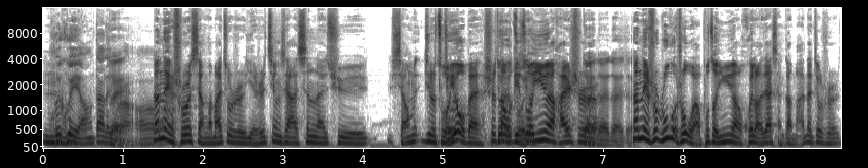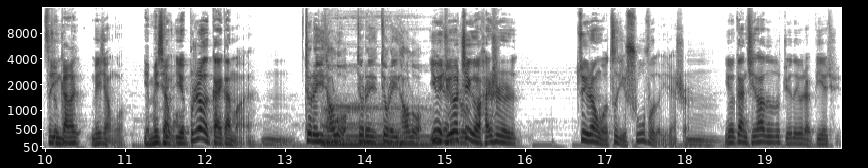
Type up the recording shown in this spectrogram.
嗯。回贵阳待了一会儿对。哦。那那个时候想干嘛？就是也是静下心来去想，就是左右呗，是到底做音乐还是？对对对对，那那时候如果说我要不做音乐，回老家想干嘛？那就是自己干个，没想过，也没想过。也不知道该干嘛呀。嗯，就这一条路哦，就这就这一条路，因为觉得这个还是最让我自己舒服的一件事，嗯，因为干其他的都觉得有点憋屈，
